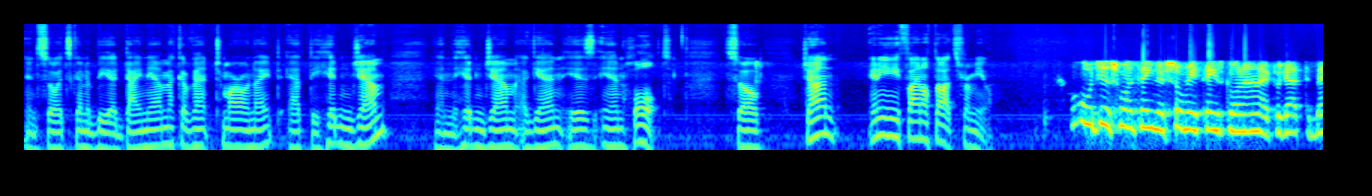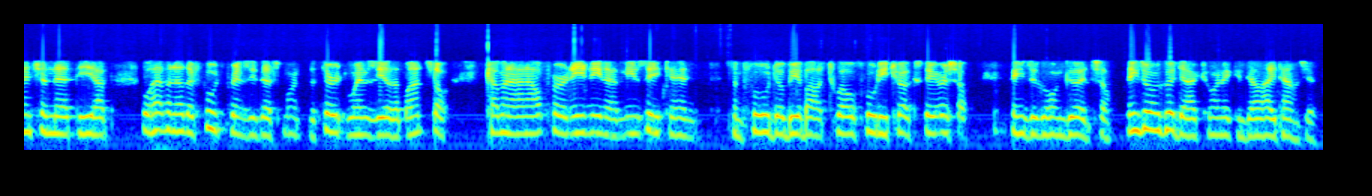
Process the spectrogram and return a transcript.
And so it's going to be a dynamic event tomorrow night at the Hidden Gem. And the Hidden Gem, again, is in Holt. So, John, any final thoughts from you? Oh, just one thing. There's so many things going on. I forgot to mention that the uh, we'll have another food frenzy this month, the third Wednesday of the month. So coming on out for an evening of music and some food. There'll be about 12 foodie trucks there, so things are going good. So things are going good, Dr. Hornak in Delhi Township.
